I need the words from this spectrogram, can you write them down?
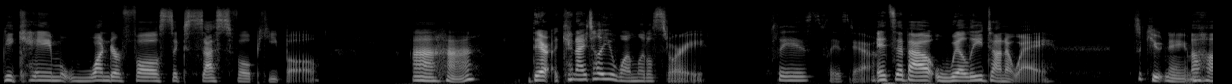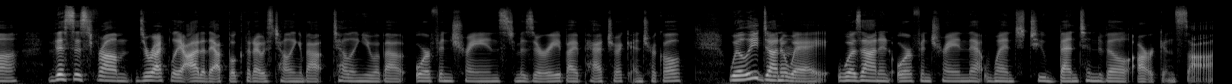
became wonderful, successful people. Uh-huh. There can I tell you one little story? Please, please do. It's about Willie Dunaway. It's a cute name. Uh-huh. This is from directly out of that book that I was telling about telling you about Orphan Trains to Missouri by Patrick and Trickel. Willie Dunaway was on an orphan train that went to Bentonville, Arkansas.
